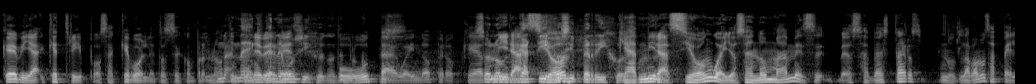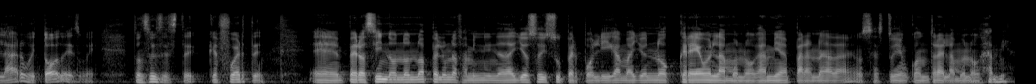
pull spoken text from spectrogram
qué via qué trip, o sea, qué boletos se compran. No, No, quien tiene bebés. tenemos hijos, no te Puta, güey, no, pero qué Solo admiración. gatijos y perrijos, Qué admiración, güey. O sea, no mames. eh, O sea, va a estar. Nos la vamos a pelar, güey, todos, güey. Entonces, este, qué fuerte. Eh, pero sí, no, no, no apelo a una familia ni nada. Yo soy súper polígama. Yo no creo en la monogamia para nada. O sea, estoy en contra de la monogamia.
